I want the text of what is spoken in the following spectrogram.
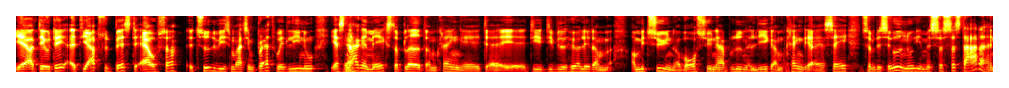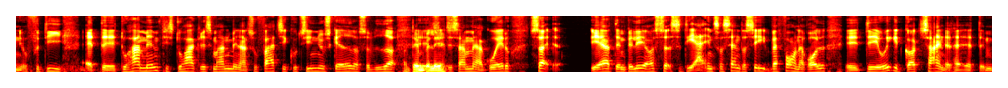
Ja, og det er jo det, at de absolut bedste er jo så øh, tydeligvis Martin Brathwaite lige nu. Jeg snakkede ja. med Ekstrabladet omkring, øh, øh, de, de ville høre lidt om, om mit syn og vores syn her på Lyden af Liga omkring det, og jeg sagde, som det ser ud nu, jamen så, så starter han jo, fordi at du har Memphis, du har Griezmann, men Fati, Coutinho skadet og så videre. Og Dembélé. Øh, det samme med Aguero. Så Ja, Dembélé også, så, så det er interessant at se, hvad får han af rolle. Øh, det er jo ikke et godt tegn, at, at øh,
